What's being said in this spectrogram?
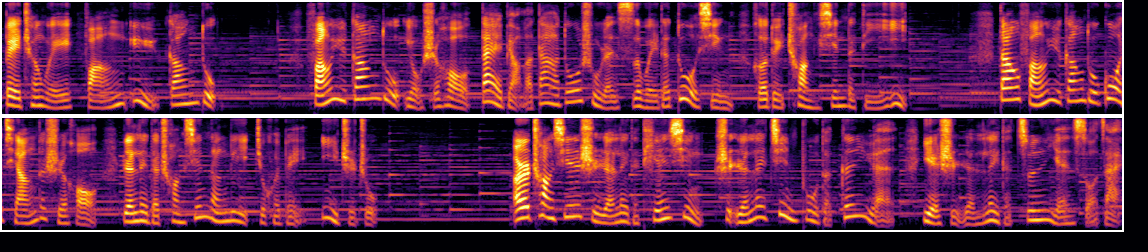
被称为防御刚度，防御刚度有时候代表了大多数人思维的惰性和对创新的敌意。当防御刚度过强的时候，人类的创新能力就会被抑制住。而创新是人类的天性，是人类进步的根源，也是人类的尊严所在。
